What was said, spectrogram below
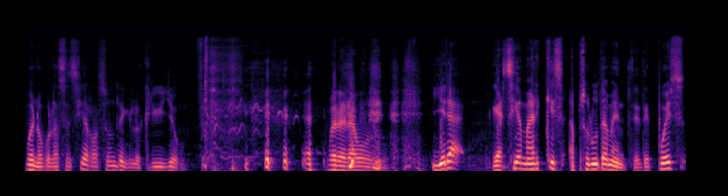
Bueno, por la sencilla razón de que lo escribí yo. bueno, era un... y era García Márquez absolutamente. Después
